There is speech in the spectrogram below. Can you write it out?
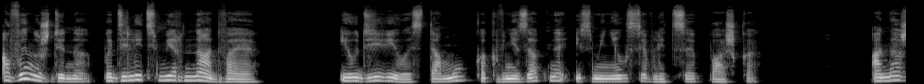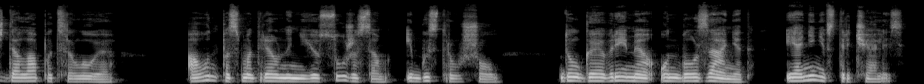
а вынуждена поделить мир надвое». И удивилась тому, как внезапно изменился в лице Пашка. Она ждала поцелуя, а он посмотрел на нее с ужасом и быстро ушел. Долгое время он был занят, и они не встречались.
